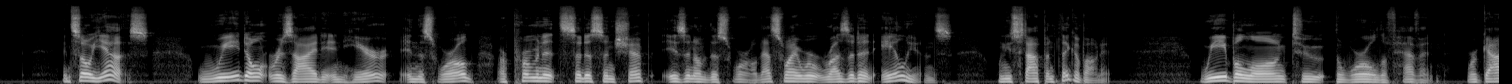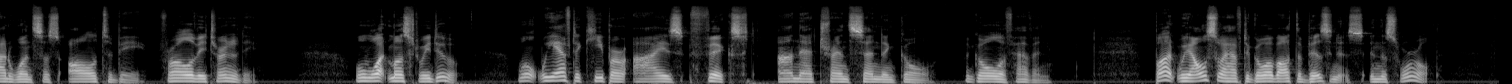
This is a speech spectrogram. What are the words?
And so, yes, we don't reside in here in this world. Our permanent citizenship isn't of this world. That's why we're resident aliens when you stop and think about it. We belong to the world of heaven, where God wants us all to be for all of eternity. Well, what must we do? Well, we have to keep our eyes fixed on that transcendent goal, the goal of heaven. But we also have to go about the business in this world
